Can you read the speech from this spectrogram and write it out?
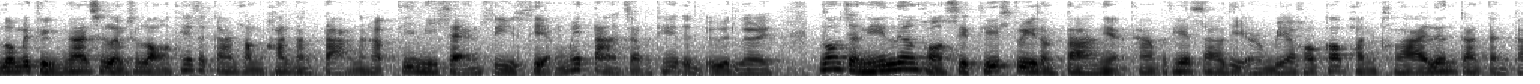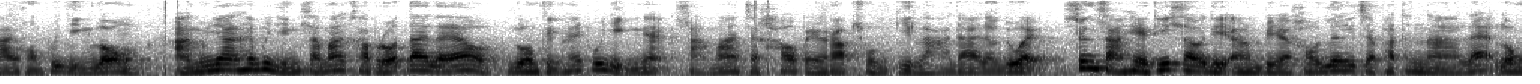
รวมไปถึงงานเฉลิมฉลองเทศกาลสำคัญต่างๆนะครับที่มีแสงสีเสียงไม่ต่างจากประเทศอื่นๆเลย นอกจากนี้เรื่องของสิทธิสตรีต่างๆเนี่ยทางประเทศซาอุดิอาระเบียเขาก็ผ่อนคลายเรื่องการแต่งกายของผู้หญิงลง อนุญาตให้ผู้หญิงสามารถขับรถได้แล้ว รวมถึงให้ผู้หญิงเนี่ยสามารถจะเข้าไปรับชมกีฬาได้แล้วด้วย ซึ่งสาเหตุที่ซาอุดิอาระเบียเขาเลือกที่จะพัฒนาและลง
